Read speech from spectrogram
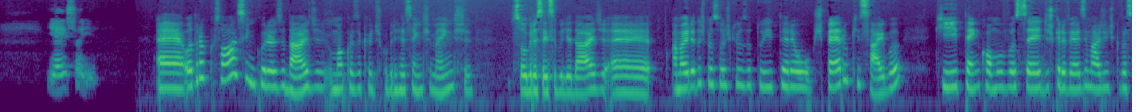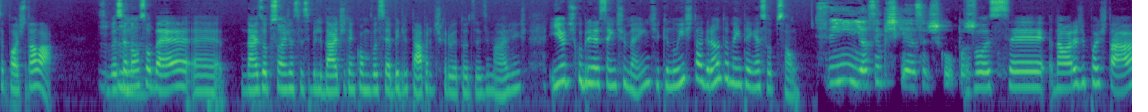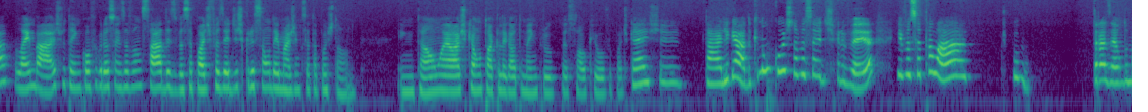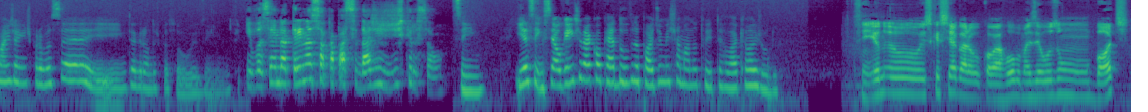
E é isso aí. É, outra, só assim, curiosidade, uma coisa que eu descobri recentemente sobre acessibilidade é a maioria das pessoas que usa Twitter, eu espero que saiba que tem como você descrever as imagens que você pode estar lá. Se você uhum. não souber, é, nas opções de acessibilidade tem como você habilitar para descrever todas as imagens. E eu descobri recentemente que no Instagram também tem essa opção. Sim, eu sempre esqueço, desculpa. Você, na hora de postar, lá embaixo tem configurações avançadas e você pode fazer a descrição da imagem que você está postando. Então, eu acho que é um toque legal também pro pessoal que ouve o podcast tá ligado, que não custa você descrever e você tá lá, tipo, trazendo mais gente para você e integrando as pessoas. Enfim. E você ainda treina a sua capacidade de descrição. Sim. E assim, se alguém tiver qualquer dúvida, pode me chamar no Twitter lá que eu ajudo. Sim, eu, eu esqueci agora qual é a arroba, mas eu uso um bot.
